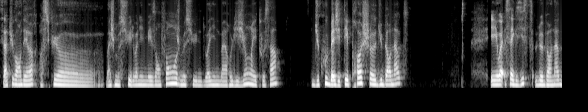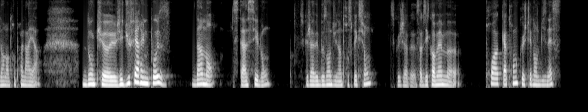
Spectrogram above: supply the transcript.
C'est la plus grande erreur parce que bah, je me suis éloignée de mes enfants, je me suis éloignée de ma religion et tout ça. Du coup, bah, j'étais proche du burn-out. Et ouais, ça existe, le burn-out dans l'entrepreneuriat. Donc, j'ai dû faire une pause d'un an. C'était assez long parce que j'avais besoin d'une introspection. Parce que ça faisait quand même 3-4 ans que j'étais dans le business.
